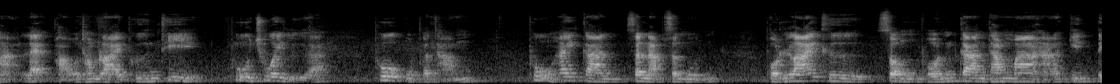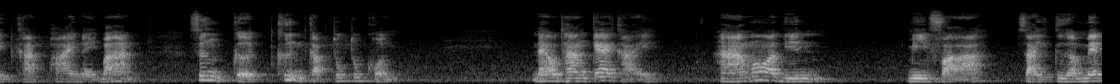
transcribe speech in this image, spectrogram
หะ และเผาทำลายพื้นที่ผู้ช่วยเหลือ ผู้อุปถัมภ์ผู้ให้การสนับสนุน ผลร้ายคือส่งผลการทำมาหากินติดขัดภายในบ้าน ซึ่งเกิดขึ้นกับทุกๆคน แนวทางแก้ไข หาหม้อดิน มีฝา ใส่เกลือเม็ด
